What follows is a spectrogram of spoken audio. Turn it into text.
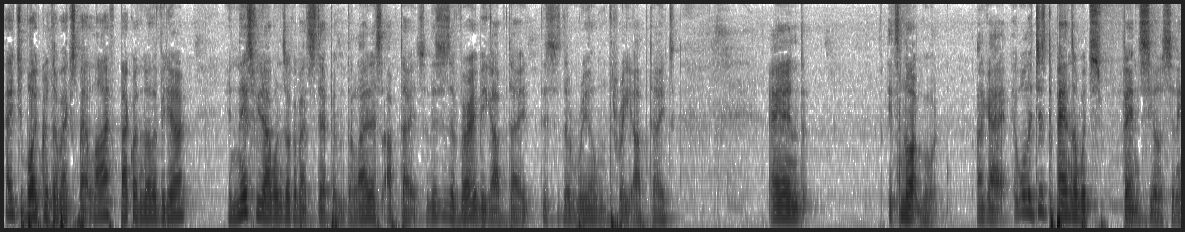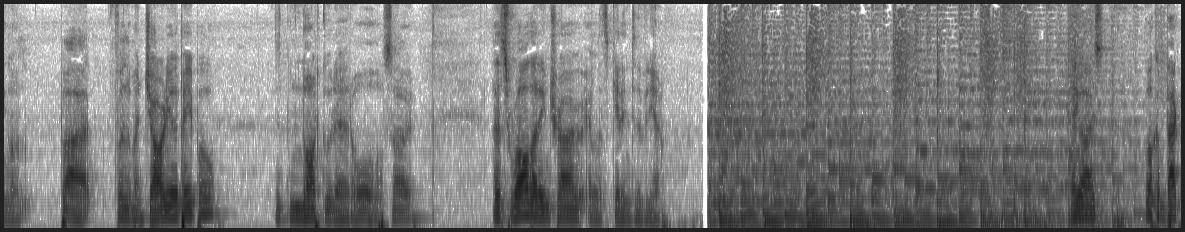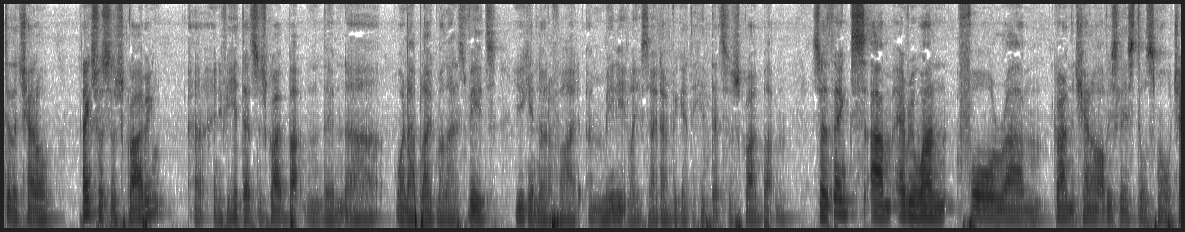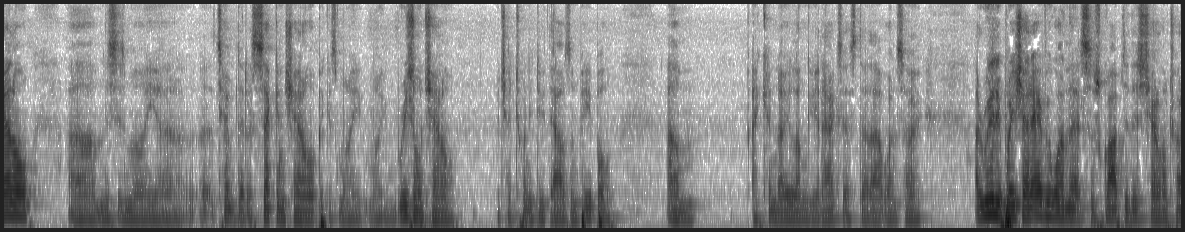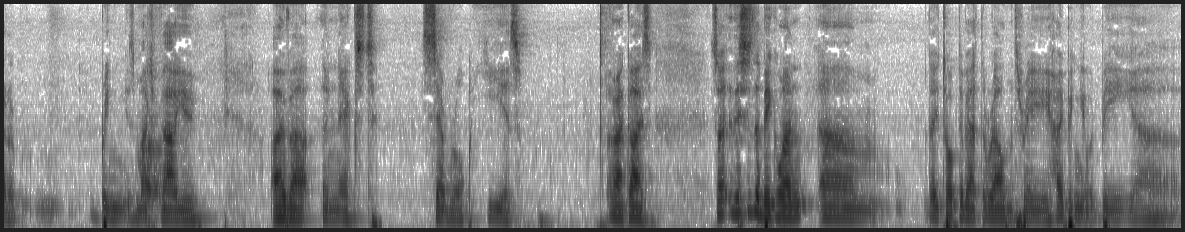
Hey, it's your boy Crypto Expat Life, back with another video. In this video, I want to talk about STEPN, the latest update. So this is a very big update. This is the Realm 3 update. And it's not good. Okay, well, it just depends on which fence you're sitting on. But for the majority of the people, it's not good at all. So let's roll that intro and let's get into the video. Hey guys, welcome back to the channel. Thanks for subscribing. Uh, and if you hit that subscribe button, then uh, when I upload my latest vids, you get notified immediately. So don't forget to hit that subscribe button. So thanks um, everyone for um, growing the channel. Obviously, it's still a small channel. Um, this is my uh, attempt at a second channel because my, my original channel, which had 22,000 people, um, I can no longer get access to that one. So I really appreciate everyone that subscribed to this channel. I'll try to bring as much value over the next several years. All right, guys. So this is the big one. Um, they talked about the Realm Three, hoping it would be, uh,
